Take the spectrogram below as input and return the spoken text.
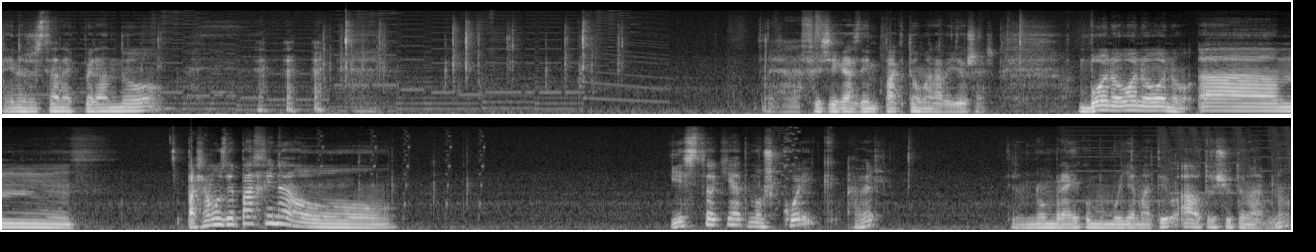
Ahí nos están esperando. Esas físicas de impacto maravillosas. Bueno, bueno, bueno. ¿Pasamos de página o...? ¿Y esto aquí, Atmosquake? A ver. Tiene un nombre ahí como muy llamativo. Ah, otro shoot up, ¿no?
